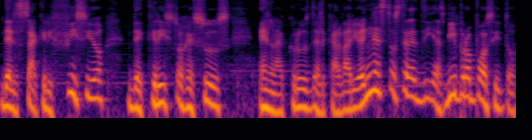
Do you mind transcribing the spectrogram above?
del sacrificio de Cristo Jesús en la cruz del Calvario. En estos tres días, mi propósito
